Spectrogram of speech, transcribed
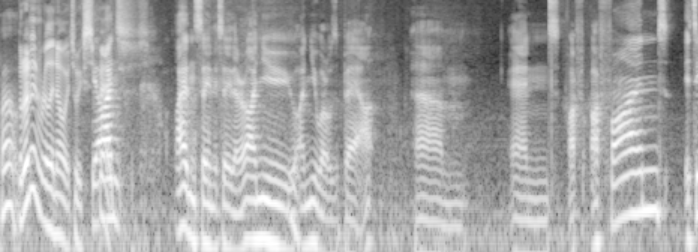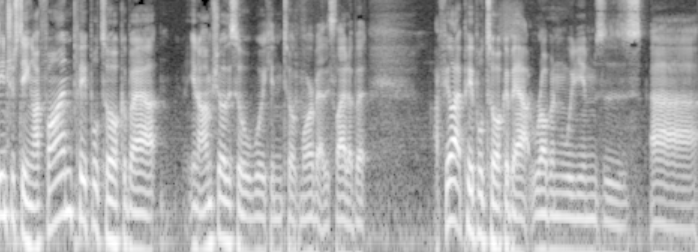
Well, but I didn't really know what to expect. Yeah, I, I hadn't seen this either. I knew I knew what it was about, um, and I, I find it's interesting. I find people talk about you know I'm sure this will we can talk more about this later, but I feel like people talk about Robin Williams's uh,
